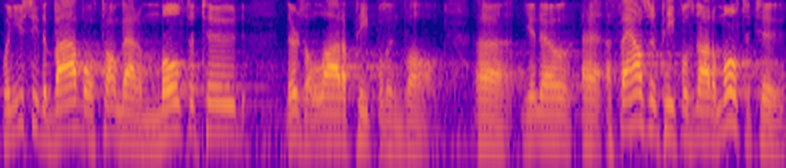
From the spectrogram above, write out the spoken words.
when you see the Bible talking about a multitude, there's a lot of people involved. Uh, you know, uh, a thousand people is not a multitude.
